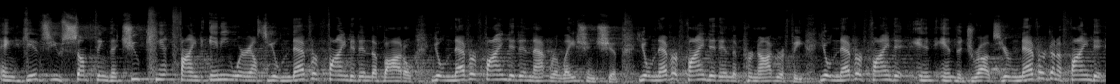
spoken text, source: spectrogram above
and gives you something that you can't find anywhere else. You'll never find it in the bottle. You'll never find it in that relationship. You'll never find it in the pornography. You'll never find it in, in the drugs. You're never going to find it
